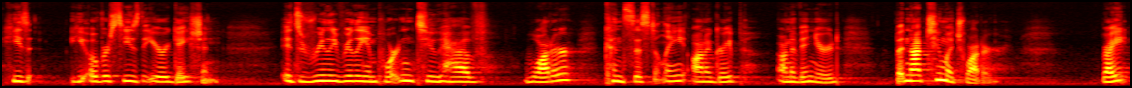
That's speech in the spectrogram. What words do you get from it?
He's, he oversees the irrigation. It's really, really important to have water consistently on a grape, on a vineyard, but not too much water, right?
